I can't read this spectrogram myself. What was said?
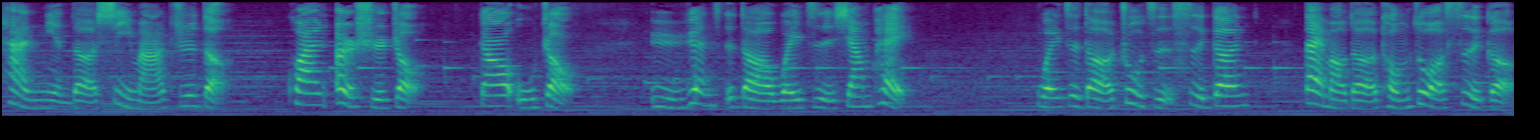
和捻的细麻织的，宽二十肘，高五肘，与院子的围子相配。围子的柱子四根，带卯的铜座四个，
